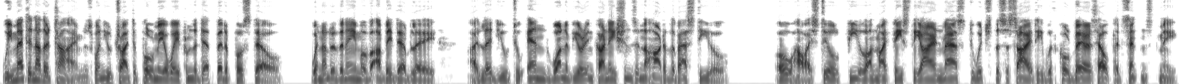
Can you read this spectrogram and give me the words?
We met in other times, when you tried to pull me away from the deathbed of Postel, when under the name of Abbé d'Herblay I led you to end one of your incarnations in the heart of the Bastille. Oh, how I still feel on my face the iron mask to which the Society, with Colbert's help, had sentenced me.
